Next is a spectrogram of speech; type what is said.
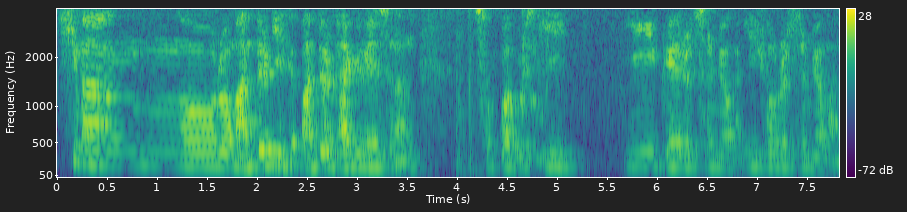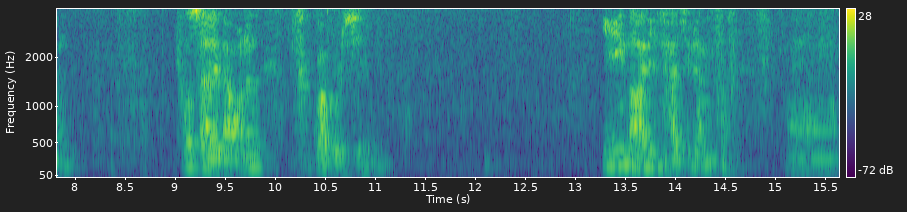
희망으로 만들기 만들어 가기 위해서는 석과불식 이, 이 괴를 설명한 이 효를 설명한 효사에 나오는 석과불식 이 말이 사실은 어,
